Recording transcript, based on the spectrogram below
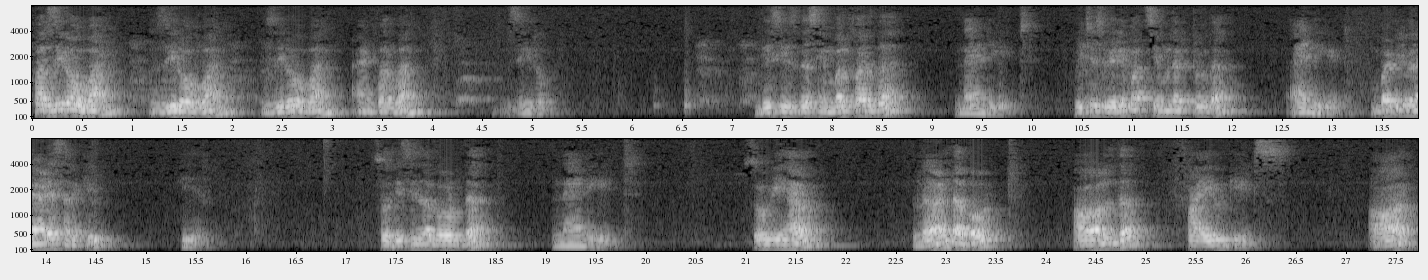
for 0, 1, 0, 1, 0, 1 and for 1, 0. This is the symbol for the NAND gate which is very much similar to the AND gate but you will add a circle here. So this is about the NAND gate. So we have learned about all the five gates OR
